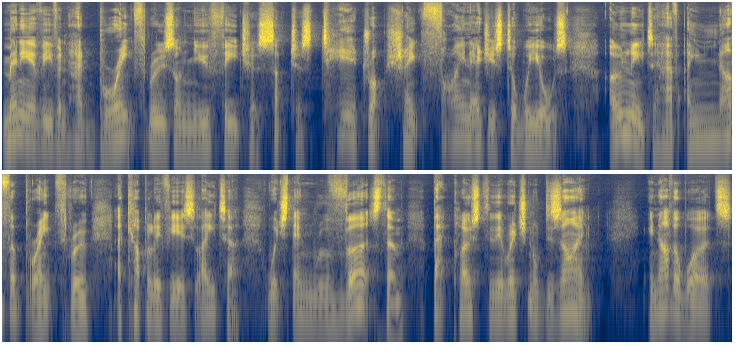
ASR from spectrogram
Many have even had breakthroughs on new features such as teardrop shaped fine edges to wheels, only to have another breakthrough a couple of years later, which then reverts them back close to the original design. In other words,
